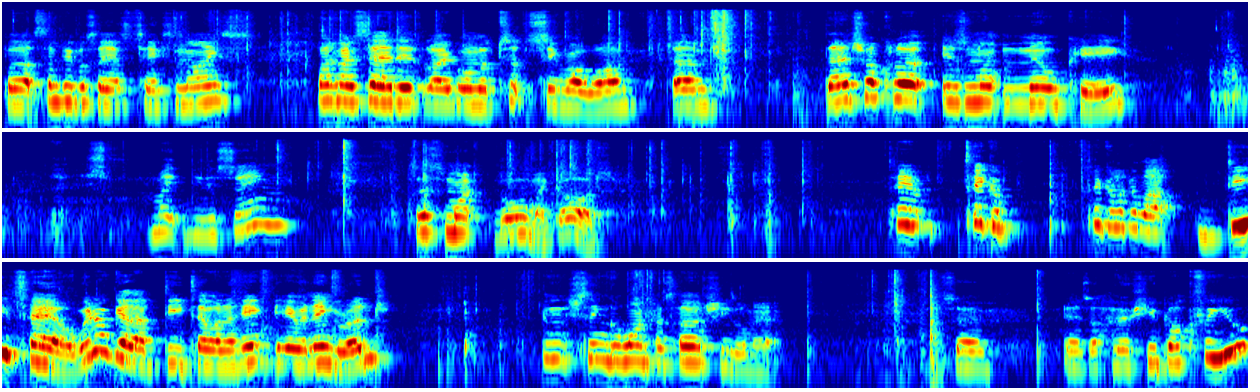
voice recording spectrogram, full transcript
but some people say it tastes nice. Like I said, it like on the Tootsie Roll one. Um, their chocolate is not milky. This might be the same. This might. Oh my god. Take take a take a look at that detail. We don't get that detail in, here in England. Each single one has Hershey's on it. So there's a Hershey block for you.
